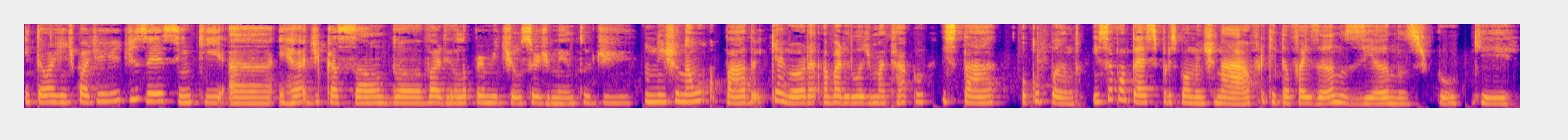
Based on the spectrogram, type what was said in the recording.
Então a gente pode dizer sim que a erradicação da varíola permitiu o surgimento de um nicho não ocupado e que agora a varíola de macaco está あ ocupando. Isso acontece principalmente na África, então faz anos e anos, tipo, que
